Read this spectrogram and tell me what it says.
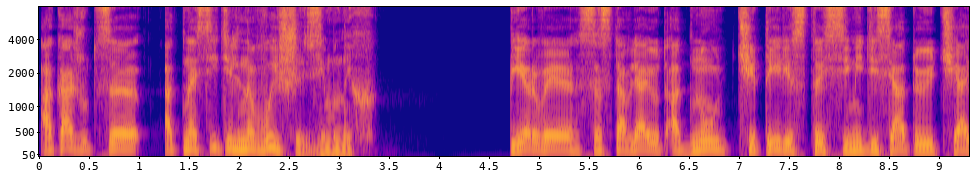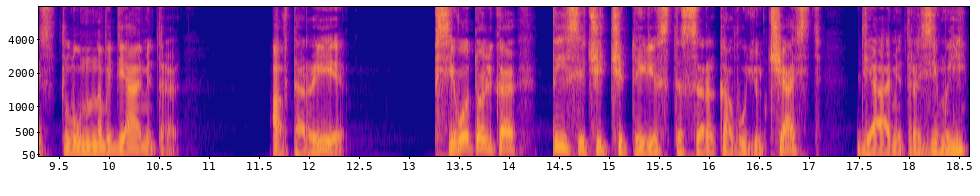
окажутся относительно выше земных. Первые составляют одну 470-ю часть лунного диаметра, а вторые — всего только 1440-ю часть диаметра Земли.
